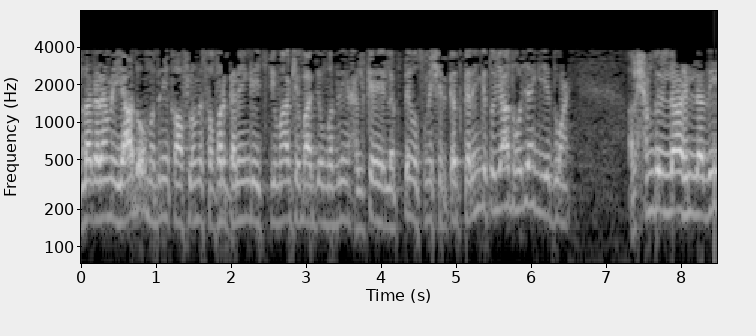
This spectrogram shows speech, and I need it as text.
اللہ کرے ہمیں یاد ہو، مدنی قافلوں میں سفر کریں گے، اجتماع کے بعد جو مدنی ہلکے لگتے ہیں، اس میں شرکت کریں گے، تو یاد ہو جائیں گے یہ دعائیں۔ الحمد للہ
